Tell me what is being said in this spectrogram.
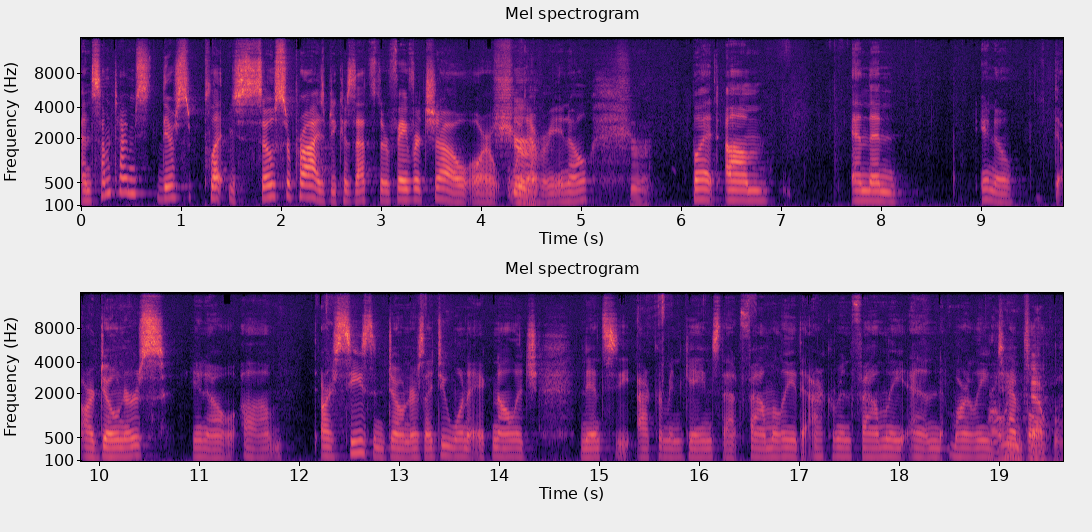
and sometimes they're so surprised because that's their favorite show or Sure. whatever you know Sure. but um, and then you know our donors you know um, our seasoned donors i do want to acknowledge nancy ackerman gaines that family the ackerman family and marlene, Marlene temple, Temple.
